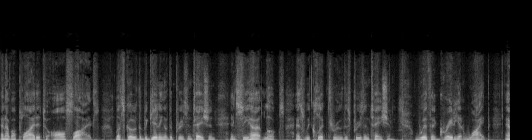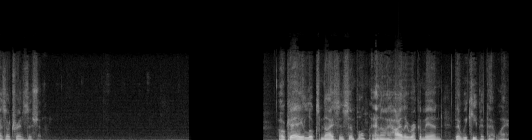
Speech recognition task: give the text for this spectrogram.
and I've applied it to all slides. Let's go to the beginning of the presentation and see how it looks as we click through this presentation with a gradient wipe as our transition. Okay, it looks nice and simple, and I highly recommend that we keep it that way.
